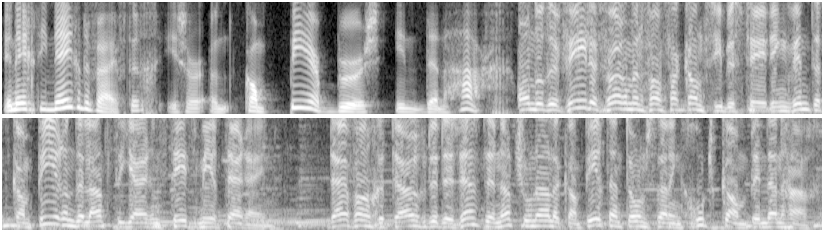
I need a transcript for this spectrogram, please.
In 1959 is er een kampeerbeurs in Den Haag. Onder de vele vormen van vakantiebesteding wint het kamperen de laatste jaren steeds meer terrein. Daarvan getuigde de zesde nationale kampeertentoonstelling Goed Kamp in Den Haag.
